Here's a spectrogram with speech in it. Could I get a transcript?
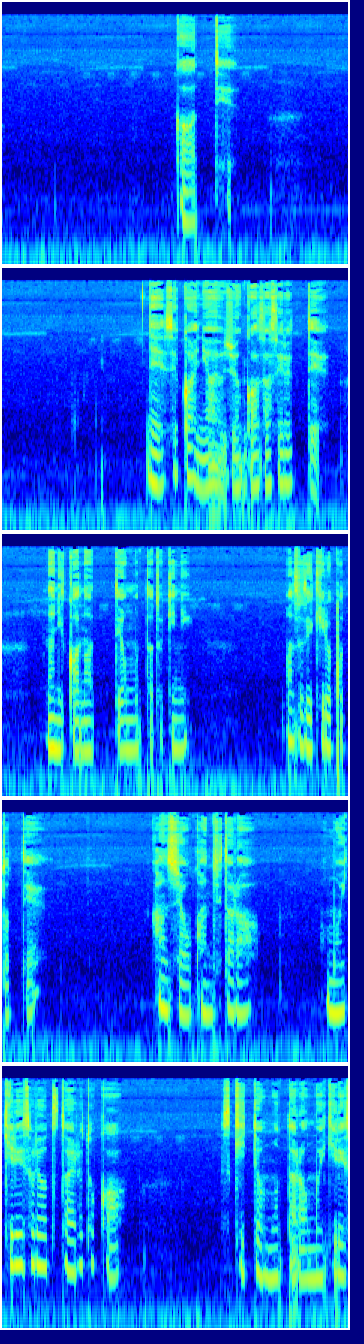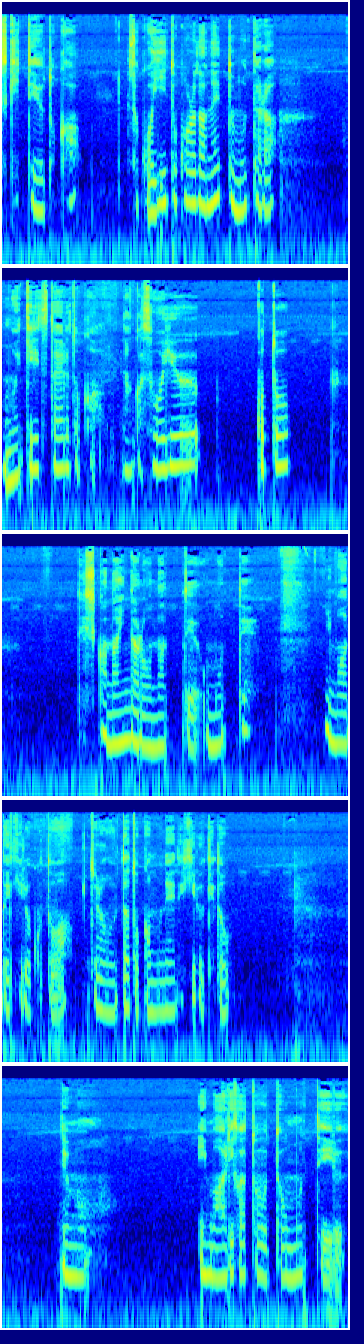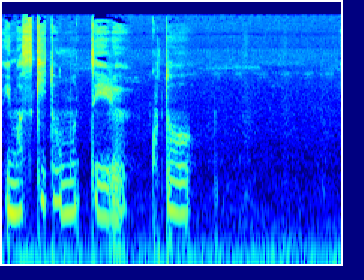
があって。で世界に愛を循環させるって何かなって思った時にまずできることって感謝を感じたら思い切りそれを伝えるとか好きって思ったら思い切り好きっていうとかそこいいところだねって思ったら思いっきり伝えるとかなんかそういうことでしかないんだろうなって思って今できることはもちろん歌とかもねできるけどでも今ありがとうと思っている今好きと思っていることを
